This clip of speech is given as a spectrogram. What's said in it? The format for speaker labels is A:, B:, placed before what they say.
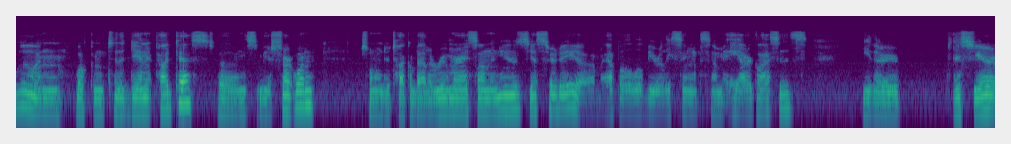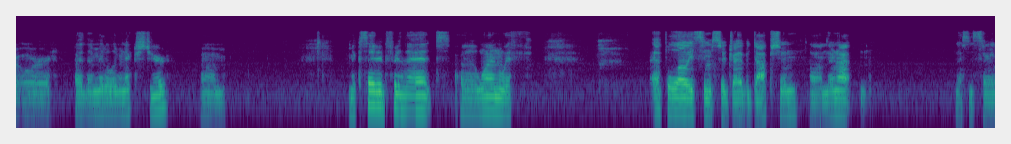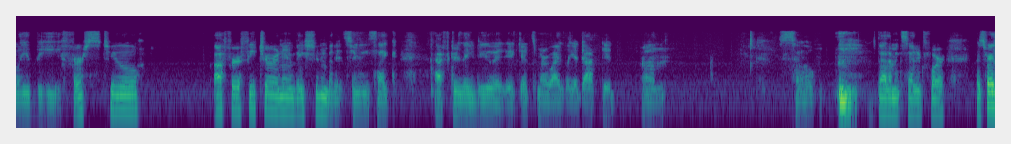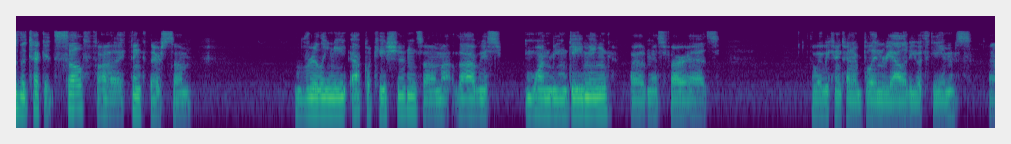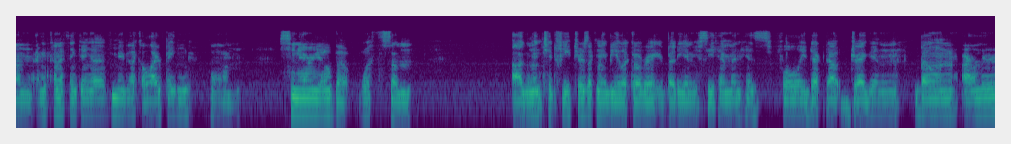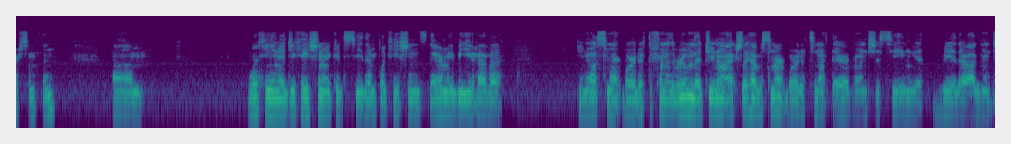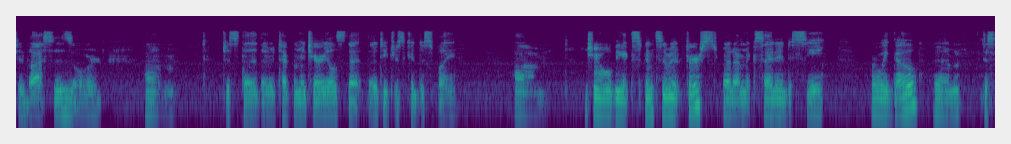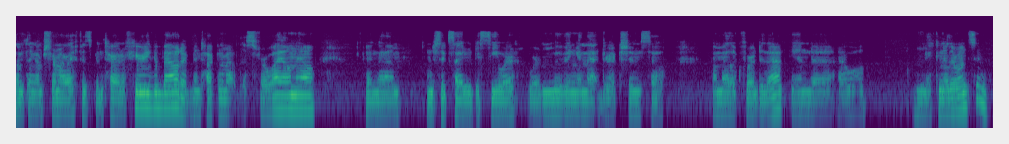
A: Hello and welcome to the Danit podcast. Uh, this will be a short one. Just wanted to talk about a rumor I saw in the news yesterday. Um, Apple will be releasing some AR glasses either this year or by the middle of next year. Um, I'm excited for that. Uh, one with Apple always seems to drive adoption. Um, they're not necessarily the first to offer a feature and innovation, but it seems like after they do it, it gets more widely adopted. Um, so that I'm excited for. As far as the tech itself, uh, I think there's some really neat applications. Um, the obvious one being gaming, um, as far as the way we can kind of blend reality with games. Um, I'm kind of thinking of maybe like a LARPing um, scenario, but with some augmented features. Like maybe you look over at your buddy and you see him in his fully decked out dragon bone armor or something. Um, working in education, I could see the implications there. Maybe you have a you know, a smart board at the front of the room that you don't actually have a smart board. It's not there. Everyone's just seeing it via their augmented glasses or um, just the, the type of materials that the teachers could display. Um, I'm sure it will be expensive at first, but I'm excited to see where we go. Um, just something I'm sure my wife has been tired of hearing about. I've been talking about this for a while now, and um, I'm just excited to see where we're moving in that direction. So um, I look forward to that, and uh, I will make another one soon.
